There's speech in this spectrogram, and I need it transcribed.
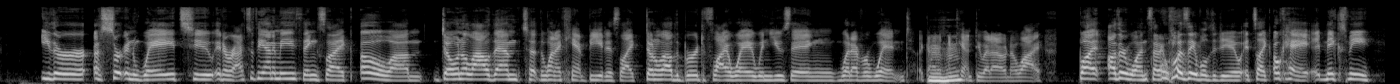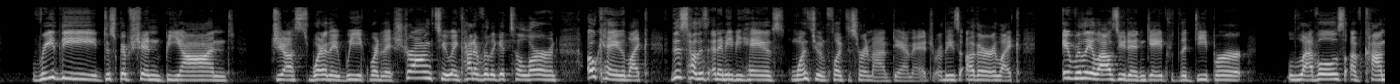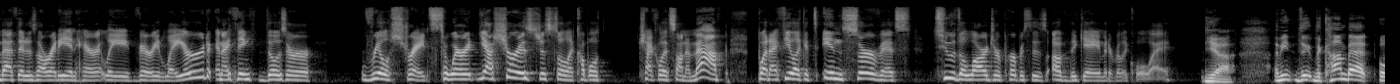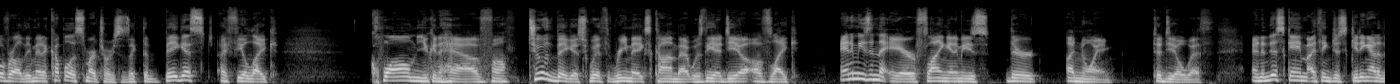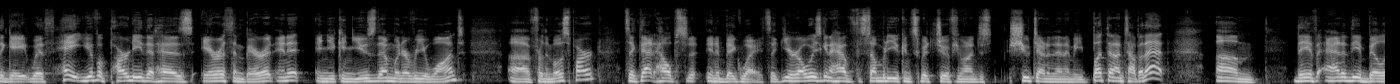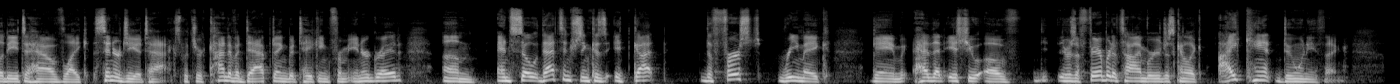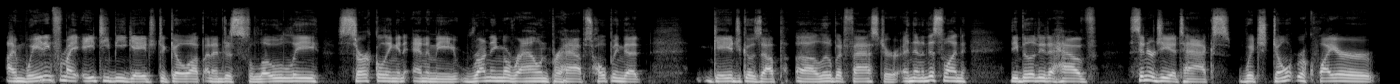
either a certain way to interact with the enemy. Things like, oh, um, don't allow them to. The one I can't beat is like, don't allow the bird to fly away when using whatever wind. Like I can't do it. I don't know why. But other ones that I was able to do, it's like, okay, it makes me read the description beyond just what are they weak, what are they strong to, and kind of really get to learn, okay, like this is how this enemy behaves once you inflict a certain amount of damage, or these other like it really allows you to engage with the deeper levels of combat that is already inherently very layered. And I think those are real strengths to where it, yeah, sure is just a couple checklists on a map, but I feel like it's in service to the larger purposes of the game in a really cool way. Yeah. I mean, the, the combat overall, they made a couple of smart choices. Like the biggest, I feel like, qualm you can have, well, two of the biggest with remakes combat was the idea of like enemies in the air, flying enemies, they're annoying to deal with. And in this game, I think just getting out of the gate with, hey, you have a party that has Aerith and Barrett in it, and you can use them whenever you want, uh, for the most part. It's like that helps in a big way. It's like you're always going to have somebody you can switch to if you want to just shoot down an enemy. But then on top of that, um, they have added the ability to have like synergy attacks, which are kind of adapting but taking from Intergrade. Um, and so that's interesting because it got the first remake game had that issue of there was a fair bit of time where you're just kind of like, I can't do anything. I'm waiting for my ATB gauge to go up and I'm just slowly circling an enemy, running around perhaps, hoping that gauge goes up uh, a little bit faster. And then in this one, the ability to have synergy attacks, which don't require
